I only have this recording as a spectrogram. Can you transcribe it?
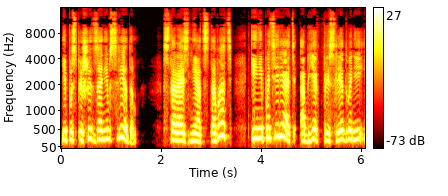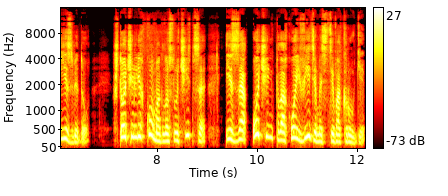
и поспешить за ним следом, стараясь не отставать и не потерять объект преследования из виду, что очень легко могло случиться из-за очень плохой видимости в округе.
